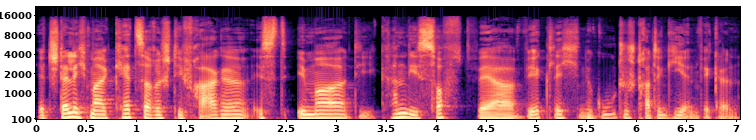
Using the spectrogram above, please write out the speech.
Jetzt stelle ich mal ketzerisch die Frage, ist immer die, kann die Software wirklich eine gute Strategie entwickeln?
